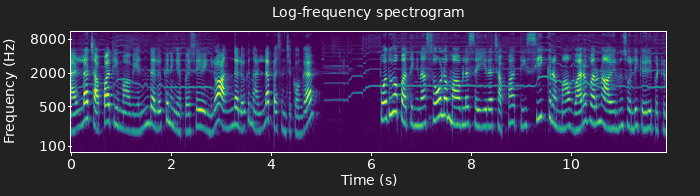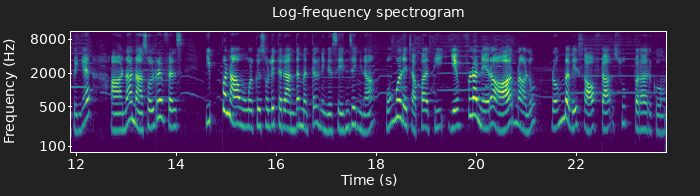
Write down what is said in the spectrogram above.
நல்லா சப்பாத்தி மாவு எந்த அளவுக்கு நீங்கள் பிசைவீங்களோ அந்த அளவுக்கு நல்லா பிசைஞ்சுக்கோங்க. பொதுவாக பார்த்தீங்கன்னா சோள மாவில் செய்கிற சப்பாத்தி சீக்கிரமாக வர வரன்னு ஆயிரும்னு சொல்லி கேள்விப்பட்டிருப்பீங்க. ஆனால் நான் சொல்கிறேன் ஃப்ரெண்ட்ஸ் இப்போ நான் உங்களுக்கு சொல்லித்தர அந்த மெத்தட் நீங்கள் செஞ்சீங்கன்னா உங்களுடைய சப்பாத்தி எவ்வளோ நேரம் ஆறுனாலும் ரொம்பவே சாஃப்டாக சூப்பராக இருக்கும்.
